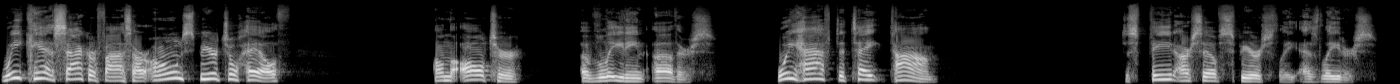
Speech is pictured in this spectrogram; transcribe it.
we can't sacrifice our own spiritual health on the altar of leading others. We have to take time to feed ourselves spiritually as leaders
